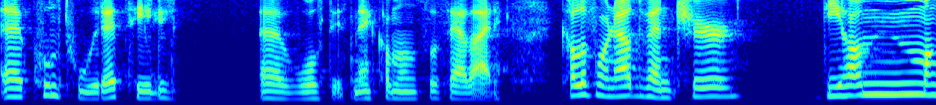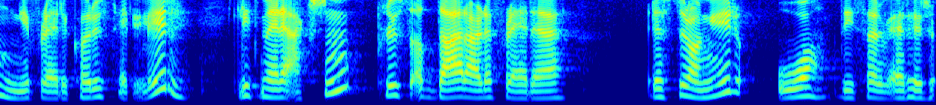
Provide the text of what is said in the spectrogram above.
eh, kontoret til eh, Walt Disney kan man også se der. California Adventure De har mange flere karuseller, litt mer action, pluss at der er det flere restauranter, og de serverer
